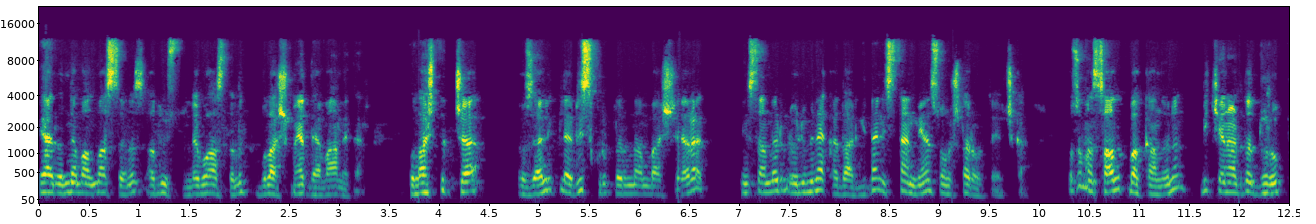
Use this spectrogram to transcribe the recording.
Eğer önlem almazsanız adı üstünde bu hastalık bulaşmaya devam eder. Bulaştıkça özellikle risk gruplarından başlayarak insanların ölümüne kadar giden istenmeyen sonuçlar ortaya çıkar. O zaman Sağlık Bakanlığı'nın bir kenarda durup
